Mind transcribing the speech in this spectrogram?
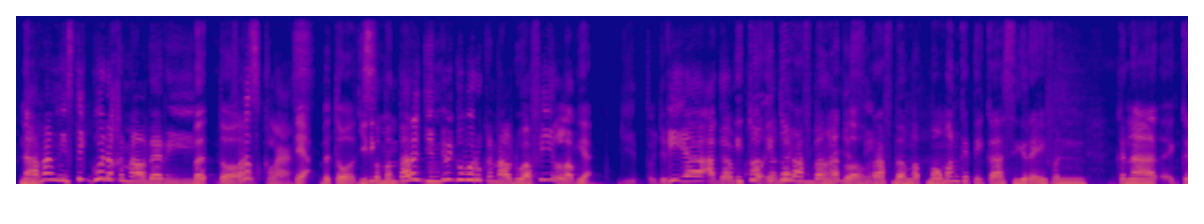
Nah. Karena mistik gue udah kenal dari Betul. first class. Ya, betul. Jadi Sementara Jean Grey gue baru kenal dua film Ya. gitu. Jadi ya agak itu agak itu rough banget loh sih. rough banget momen ketika si Raven kena ke,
